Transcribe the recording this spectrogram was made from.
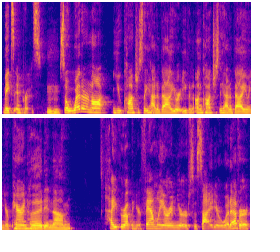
makes imprints. So whether or not you consciously had a value or even unconsciously had a value in your parenthood and um, how you grew up in your family or in your society or whatever,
